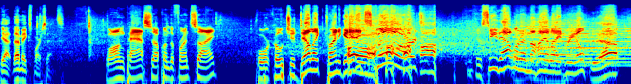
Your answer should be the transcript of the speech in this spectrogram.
Yeah, that makes more sense. Long pass up on the front side. Poor Kocha Delic trying to get it in. Oh. Scores! You'll see that one in the highlight reel. Yeah.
